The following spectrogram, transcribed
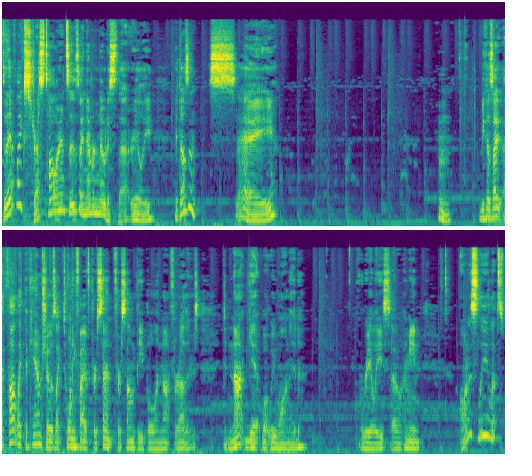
Do they have like stress tolerances? I never noticed that, really. It doesn't say... Hmm. Because I, I thought like the cam show is like 25% for some people and not for others. Did not get what we wanted, really, so I mean, honestly, let's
